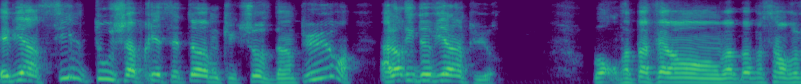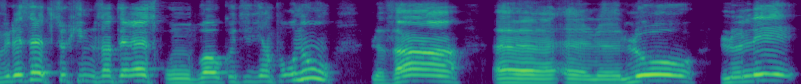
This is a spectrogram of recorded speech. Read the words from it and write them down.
eh bien, s'il touche après cet homme quelque chose d'impur, alors il devient impur. Bon, on va pas faire, on va pas passer en revue les sept. Ceux qui nous intéressent, qu'on voit au quotidien pour nous, le vin, euh, euh, l'eau, le, lait.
